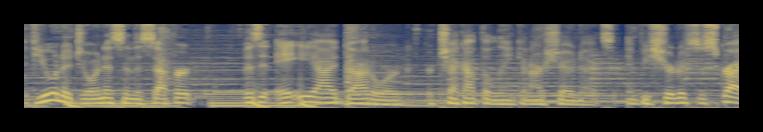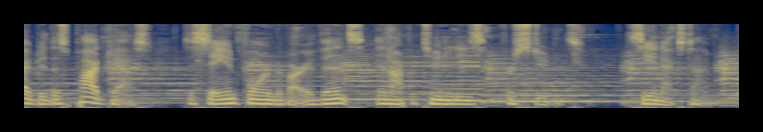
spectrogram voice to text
If you want to join us in this effort, visit aei.org or check out the link in our show notes, and be sure to subscribe to this podcast to stay informed of our events and opportunities for students. See you next time.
